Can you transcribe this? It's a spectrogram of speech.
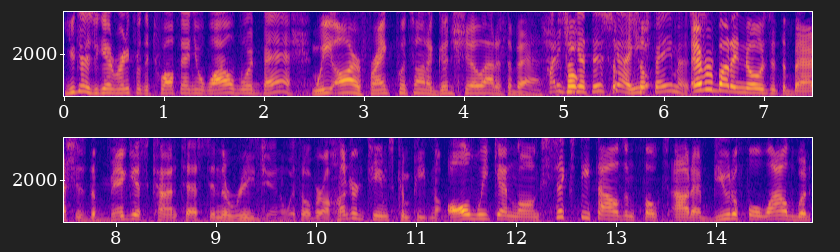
You guys are getting ready for the 12th annual Wildwood Bash. we are. Frank puts on a good show out at the Bash. How did So- you get this so- guy? He's so famous. Everybody knows that the Bash is the biggest contest in the region with over 100 teams competing all weekend long, 60,000 folks out at beautiful Wildwood.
